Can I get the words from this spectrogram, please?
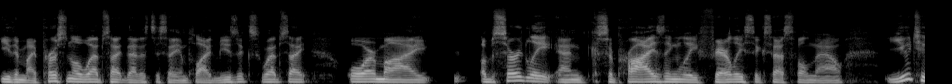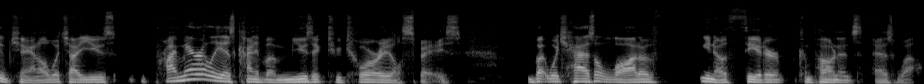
either my personal website, that is to say, Implied Music's website, or my absurdly and surprisingly fairly successful now YouTube channel, which I use primarily as kind of a music tutorial space, but which has a lot of, you know, theater components as well.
